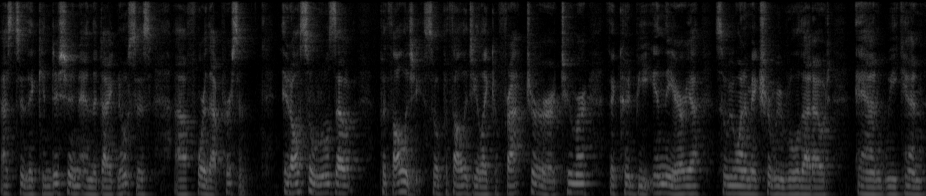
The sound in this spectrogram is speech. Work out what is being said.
as to the condition and the diagnosis uh, for that person. It also rules out pathology. So pathology like a fracture or a tumor that could be in the area. So we want to make sure we rule that out and we can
